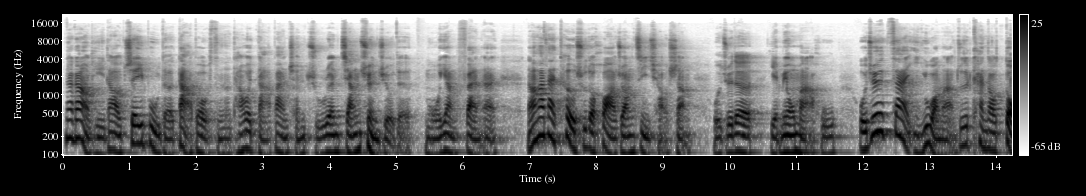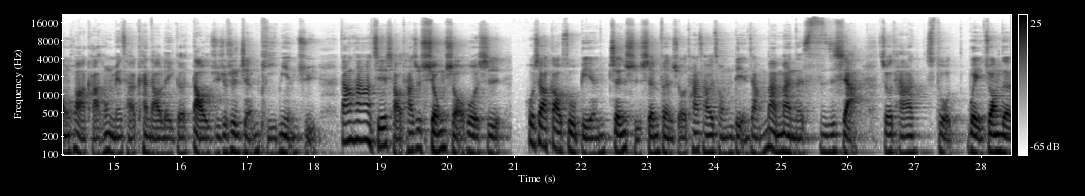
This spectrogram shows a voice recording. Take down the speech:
那刚好提到这一部的大 boss 呢，他会打扮成主任姜劝九的模样犯案，然后他在特殊的化妆技巧上，我觉得也没有马虎。我觉得在以往啊，就是看到动画、卡通里面才会看到的一个道具，就是人皮面具。当他要揭晓他是凶手，或者是或是要告诉别人真实身份的时候，他才会从脸这样慢慢的撕下，就他所伪装的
